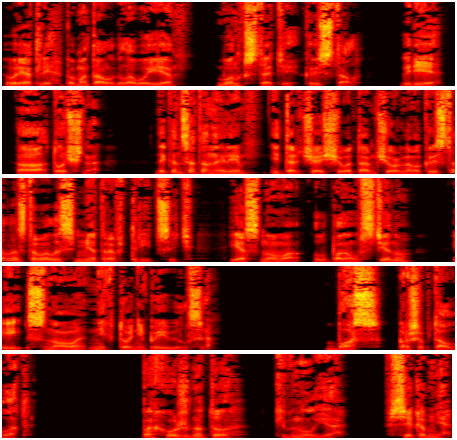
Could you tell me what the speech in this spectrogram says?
«Вряд ли», — помотал головой я. «Вон, кстати, кристалл». «Где? А, точно. До конца тоннеля и торчащего там черного кристалла оставалось метров тридцать. Я снова лупанул в стену, и снова никто не появился. «Босс!» — прошептал Влад. «Похоже на то», — кивнул я. «Все ко мне».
